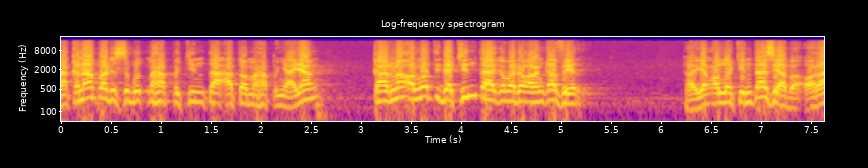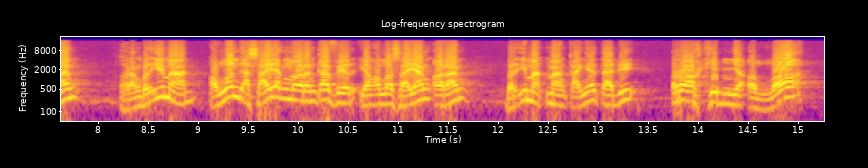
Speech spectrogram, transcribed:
Nah, kenapa disebut maha pecinta atau maha penyayang? Karena Allah tidak cinta kepada orang kafir. Nah, yang Allah cinta siapa? Orang orang beriman. Allah nggak sayang sama orang kafir. Yang Allah sayang orang beriman. Makanya tadi rahimnya Allah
